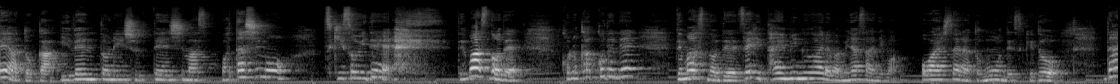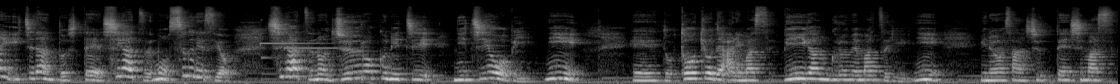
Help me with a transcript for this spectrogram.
ェアとかイベントに出店します。私も付き添いで出ますのでこの格好でね出ますのでぜひタイミングがあれば皆さんにもお会いしたいなと思うんですけど第1弾として4月もうすぐですよ。4月の16日日曜日に、えーと、東京でありますヴィーガングルメ祭りに皆代さん出店します。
